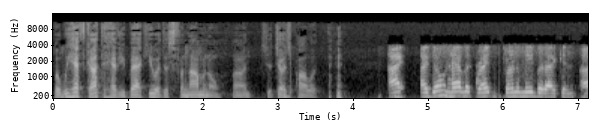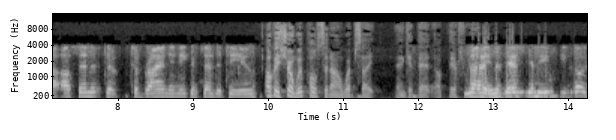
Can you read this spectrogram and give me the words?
but we have got to have you back. You are just phenomenal, uh, Judge Pollard. I I don't have it right in front of me, but I can. I'll send it to to Brian, and he can send it to you. Okay, sure. We'll post it on our website and get that up there for you. you, you, go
